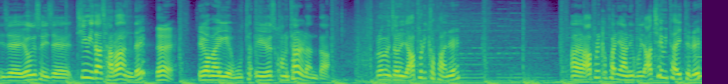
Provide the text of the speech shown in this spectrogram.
이제 여기서 이제 팀이 다 잘하는데 네. 제가 만약에 못 여기서 광탈을 난다. 그러면 저는 이 아프리카 판을 아 아프리카 판이 아니고 아체미 타이틀을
